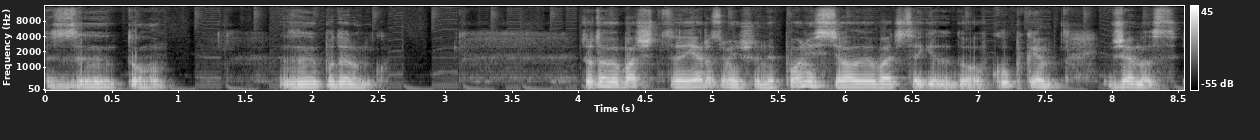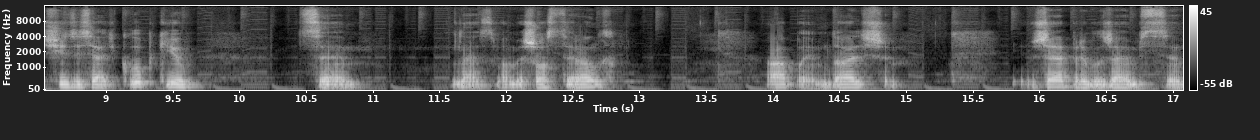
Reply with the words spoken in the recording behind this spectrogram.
з того, з подарунку. Тут ви бачите, я розумію, що не повністю, але ви бачите, як я додавав кубки. Вже в нас 60 кубків. Це у нас з вами шостий ранг. Апаємо далі. І вже приближаємося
